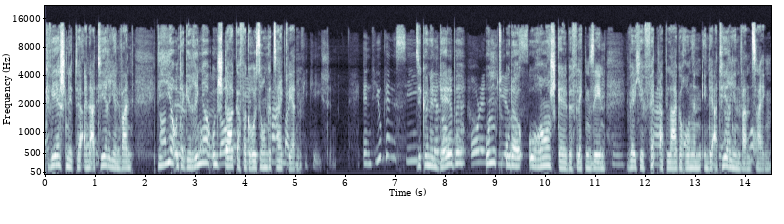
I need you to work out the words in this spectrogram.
Querschnitte einer Arterienwand, die hier unter geringer und starker Vergrößerung gezeigt werden. Sie können gelbe und oder orange-gelbe Flecken sehen, welche Fettablagerungen in der Arterienwand zeigen.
